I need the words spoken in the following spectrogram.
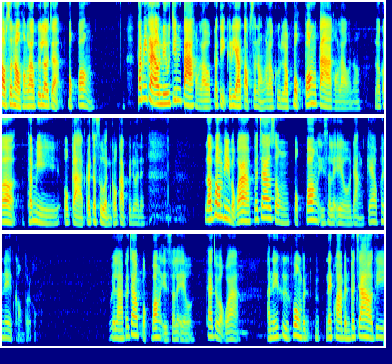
ตอบสนองของเราคือเราจะปกป้อง ถ้ามีใครเอานิ้วจิ้มตาของเรา ปฏิกิริยาตอบสนองของเราคือเราปกป้องตาของเราเนาะแล้วก็ถ้ามีโอกาสก็จะส่วนเขากลับไปด้วยเลย แล้วพระคัมภีร์บอกว่าพระเจ้าทรงปกป้องอิสราเอล ดังแก้วพระเนตรของพระองค์ เวลาพระเจ้าปกป้องอิสราเอลถ้าจะบอกว่า อันนี้คือพระองค์ในความเป็นพระเจ้าที่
